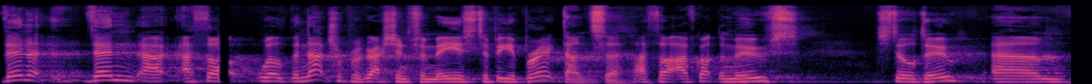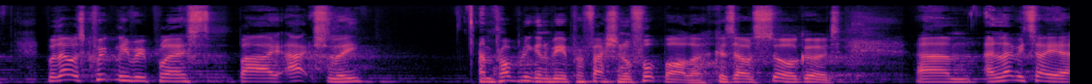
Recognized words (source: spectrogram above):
Then, then I, I thought, well, the natural progression for me is to be a break dancer. I thought I've got the moves, still do. Um, but that was quickly replaced by actually I'm probably going to be a professional footballer because I was so good. Um, and let me tell you,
